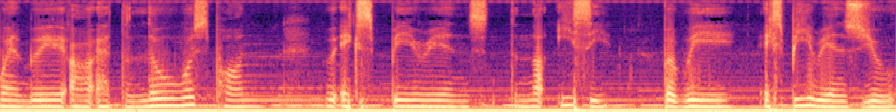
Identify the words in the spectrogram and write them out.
When we are at the lowest point, we experience the not easy, but we experience you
